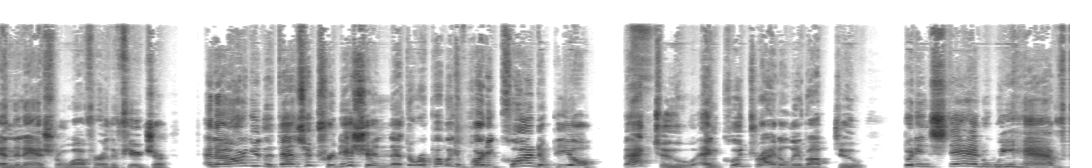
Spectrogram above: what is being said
and the national welfare of the future. And I argue that that's a tradition that the Republican Party could appeal back to and could try to live up to. But instead, we have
